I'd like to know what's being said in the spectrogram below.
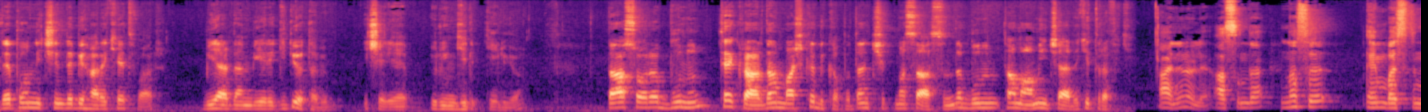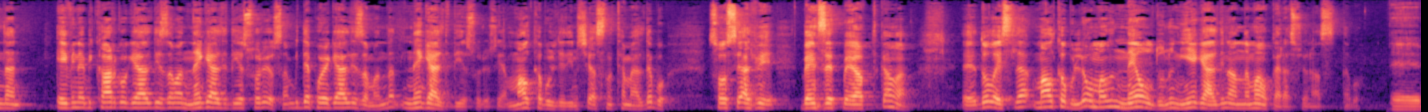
Deponun içinde bir hareket var. Bir yerden bir yere gidiyor tabii. İçeriye ürün geliyor. Daha sonra bunun tekrardan başka bir kapıdan çıkması aslında bunun tamamı içerideki trafik. Aynen öyle. Aslında nasıl en basitinden evine bir kargo geldiği zaman ne geldi diye soruyorsan bir depoya geldiği zaman da ne geldi diye soruyorsun. Yani mal kabul dediğimiz şey aslında temelde bu. Sosyal bir benzetme yaptık ama e, dolayısıyla mal kabulle o malın ne olduğunu, niye geldiğini anlama operasyonu aslında bu. Ee,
